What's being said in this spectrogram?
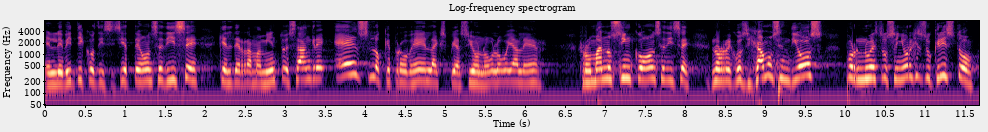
En Levíticos 17:11 dice que el derramamiento de sangre es lo que provee la expiación. No lo voy a leer. Romanos 5:11 dice, nos regocijamos en Dios por nuestro Señor Jesucristo,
